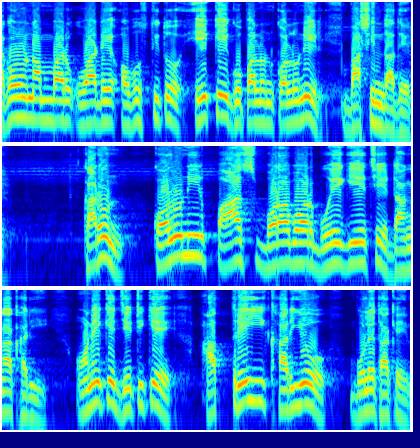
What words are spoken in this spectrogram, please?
এগারো নম্বর ওয়ার্ডে অবস্থিত এ কে গোপালন কলোনির বাসিন্দাদের। কারণ কলোনির পাশ বরাবর বয়ে গিয়েছে ডাঙ্গাখাড়ি অনেকে যেটিকে আত্রেয়ী খাড়িও বলে থাকেন।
